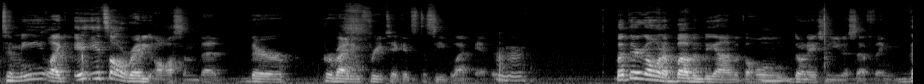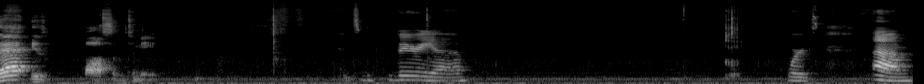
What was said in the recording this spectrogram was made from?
to me, like, it, it's already awesome that they're providing free tickets to see Black Panther. Mhm. But they're going above and beyond with the whole donation UNICEF thing. That is awesome to me. It's very uh words um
